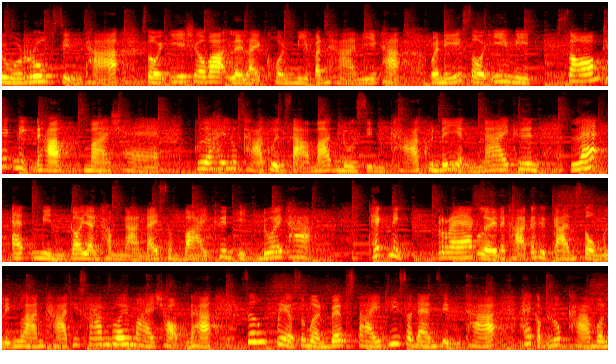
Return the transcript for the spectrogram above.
ดูรูปสินค้าโซอี้เชื่อว่าหลายๆ คนมีปัญหานี้ค่ะ วันนี้โซอี้มีซ้อมเทคนิคนะคะ มาแชร์ เพื่อให้ลูกค้าคุณสามารถดูสินค้าคุณได้อย่างง่ายขึ้น และแอดมินก็ยังทำงานได้สบายขึ้นอีกด้วยค่ะ เทคนิคแรกเลยนะคะ ก็คือการส่งลิงก์ร้านค้าที่สร้างด้วย My Shop นะคะ ซึ่งเปรียบเสมือนเว็บไซต์ที่แสดงสินค้าให้กับลูกค้าบน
